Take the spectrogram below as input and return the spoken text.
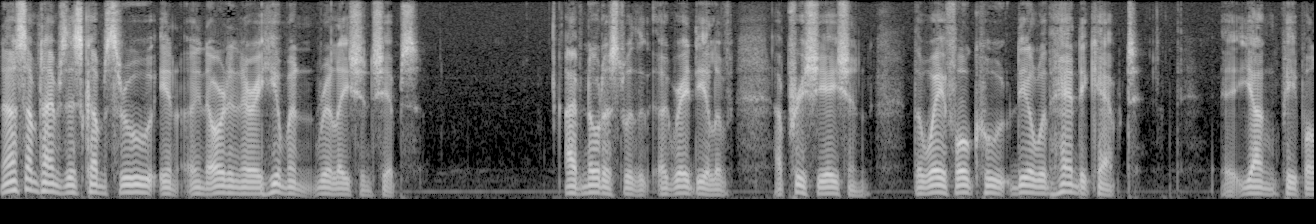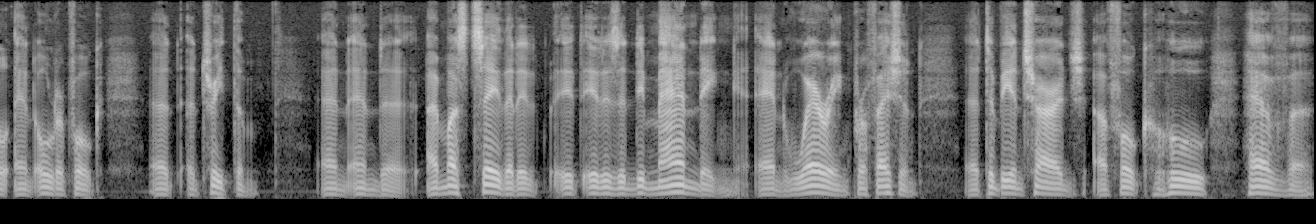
Now, sometimes this comes through in, in ordinary human relationships. I've noticed with a great deal of appreciation the way folk who deal with handicapped uh, young people and older folk uh, uh, treat them. And and uh, I must say that it, it, it is a demanding and wearing profession uh, to be in charge of folk who have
